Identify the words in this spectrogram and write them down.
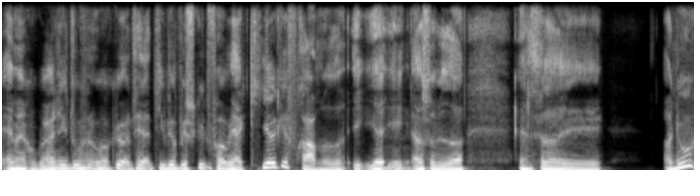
at man kunne gøre det, du nu har gjort her, de blev beskyldt for at være kirkefremmede, og så videre. Altså, øh, og nu,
